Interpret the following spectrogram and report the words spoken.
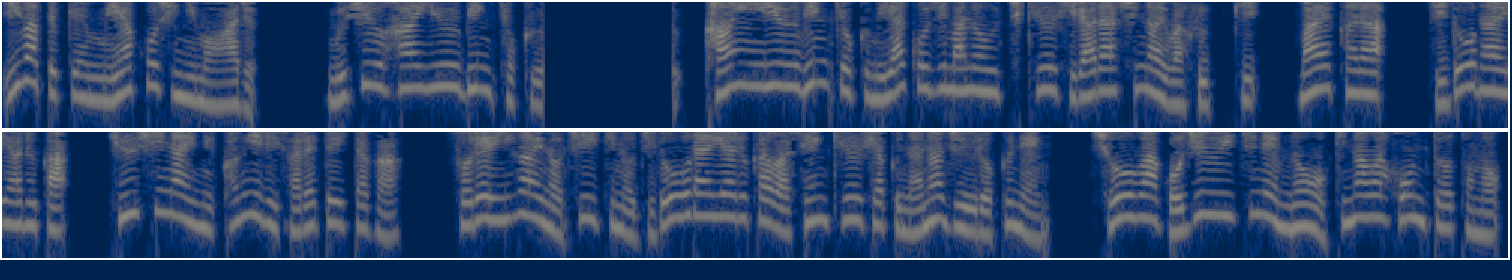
岩手県宮古市にもある。無臭配郵便局。簡易郵便局宮古島の内旧平良市内は復帰、前から自動ダイヤル化、旧市内に限りされていたが、それ以外の地域の自動ダイヤル化は1976年、昭和51年の沖縄本島との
